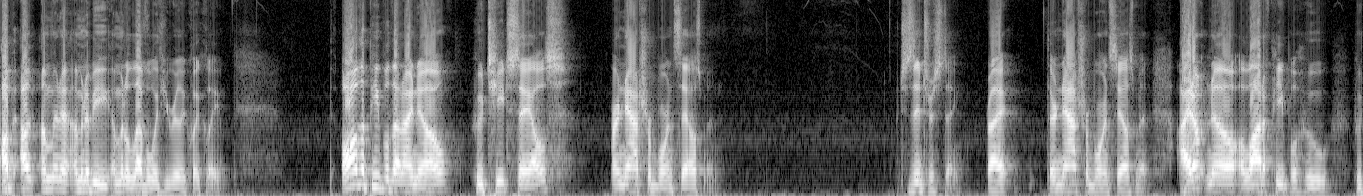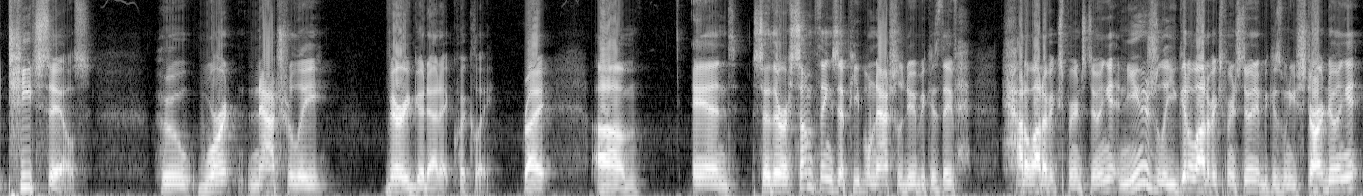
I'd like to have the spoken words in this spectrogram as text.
i am going to I'm gonna I'm going to level with you really quickly. All the people that I know who teach sales are natural born salesmen which is interesting, right? They're natural born salesmen. I don't know a lot of people who, who teach sales who weren't naturally very good at it quickly, right? Um, and so there are some things that people naturally do because they've had a lot of experience doing it. And usually you get a lot of experience doing it because when you start doing it,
